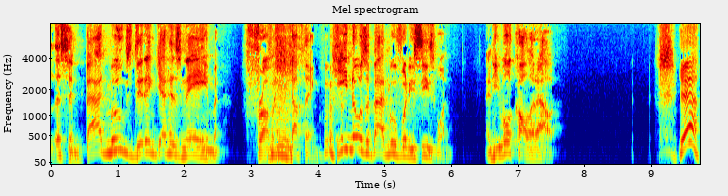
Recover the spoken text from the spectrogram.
Listen, bad moves didn't get his name from nothing. He knows a bad move when he sees one, and he will call it out. Yeah,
